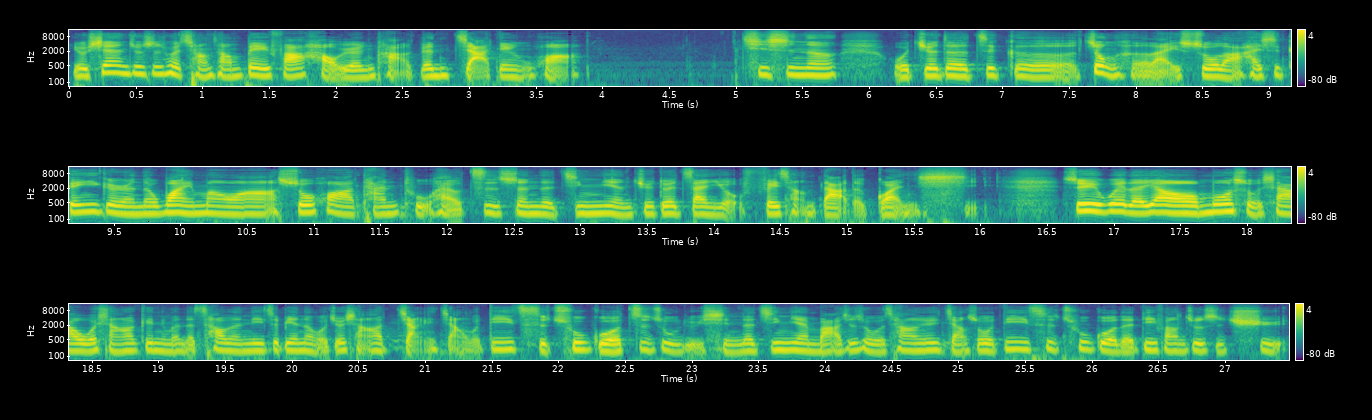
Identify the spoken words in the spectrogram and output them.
有些人就是会常常被发好人卡跟假电话。其实呢，我觉得这个综合来说啦，还是跟一个人的外貌啊、说话谈吐，还有自身的经验，绝对占有非常大的关系。所以，为了要摸索下我想要给你们的超能力，这边呢，我就想要讲一讲我第一次出国自助旅行的经验吧。就是我常常去讲说，我第一次出国的地方就是去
